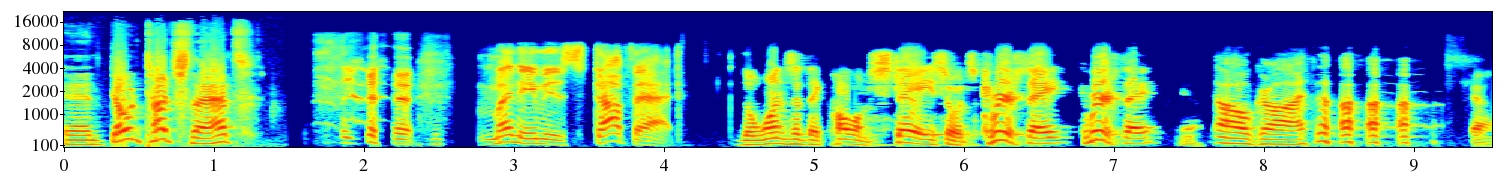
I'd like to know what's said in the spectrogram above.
And don't touch that. My name is Stop That. The ones that they call them stay, so it's come here, stay, come here, stay. Yeah. Oh, God. yeah.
